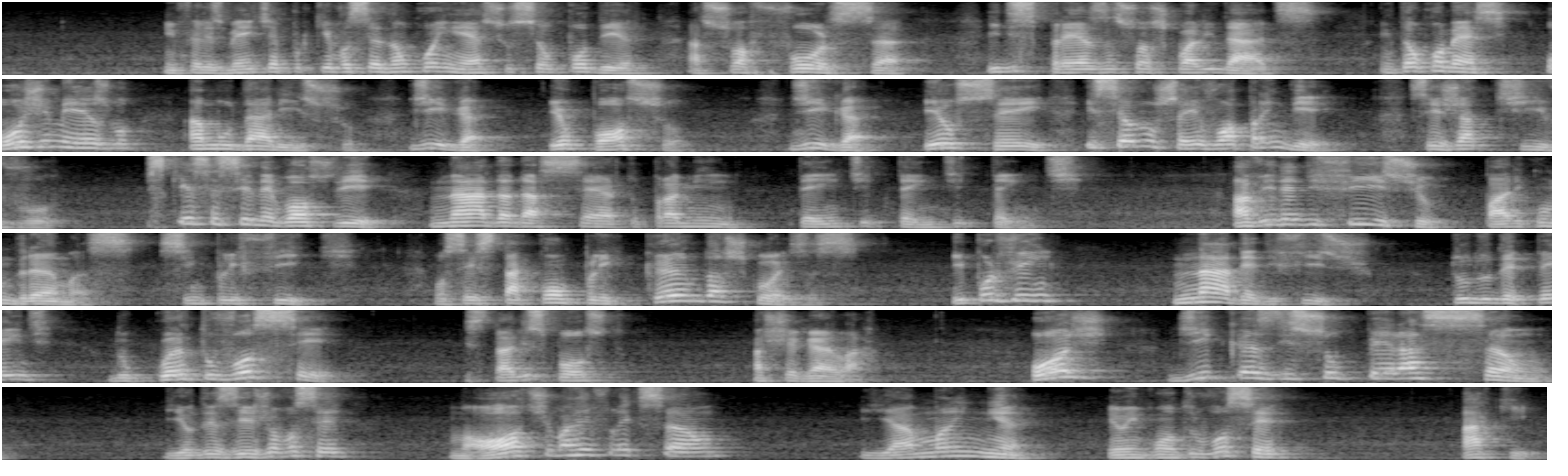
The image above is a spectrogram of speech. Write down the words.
Infelizmente é porque você não conhece o seu poder, a sua força e despreza suas qualidades. Então comece hoje mesmo a mudar isso. Diga, eu posso. Diga, eu sei. E se eu não sei, eu vou aprender. Seja ativo. Esqueça esse negócio de nada dá certo para mim. Tente, tente, tente. A vida é difícil. Pare com dramas. Simplifique. Você está complicando as coisas. E por fim, nada é difícil. Tudo depende do quanto você está disposto a chegar lá. Hoje, dicas de superação. E eu desejo a você uma ótima reflexão. E amanhã eu encontro você aqui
